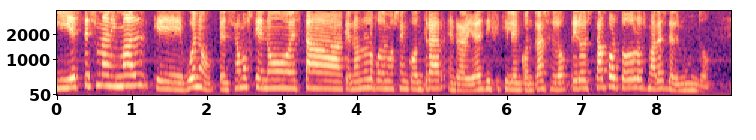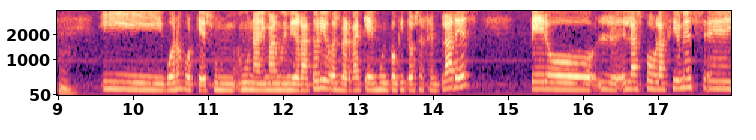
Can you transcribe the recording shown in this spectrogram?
Y este es un animal que, bueno, pensamos que no está, que no nos lo podemos encontrar, en realidad es difícil encontrárselo, pero está por todos los mares del mundo. Y bueno, porque es un, un animal muy migratorio, es verdad que hay muy poquitos ejemplares, pero las poblaciones eh,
